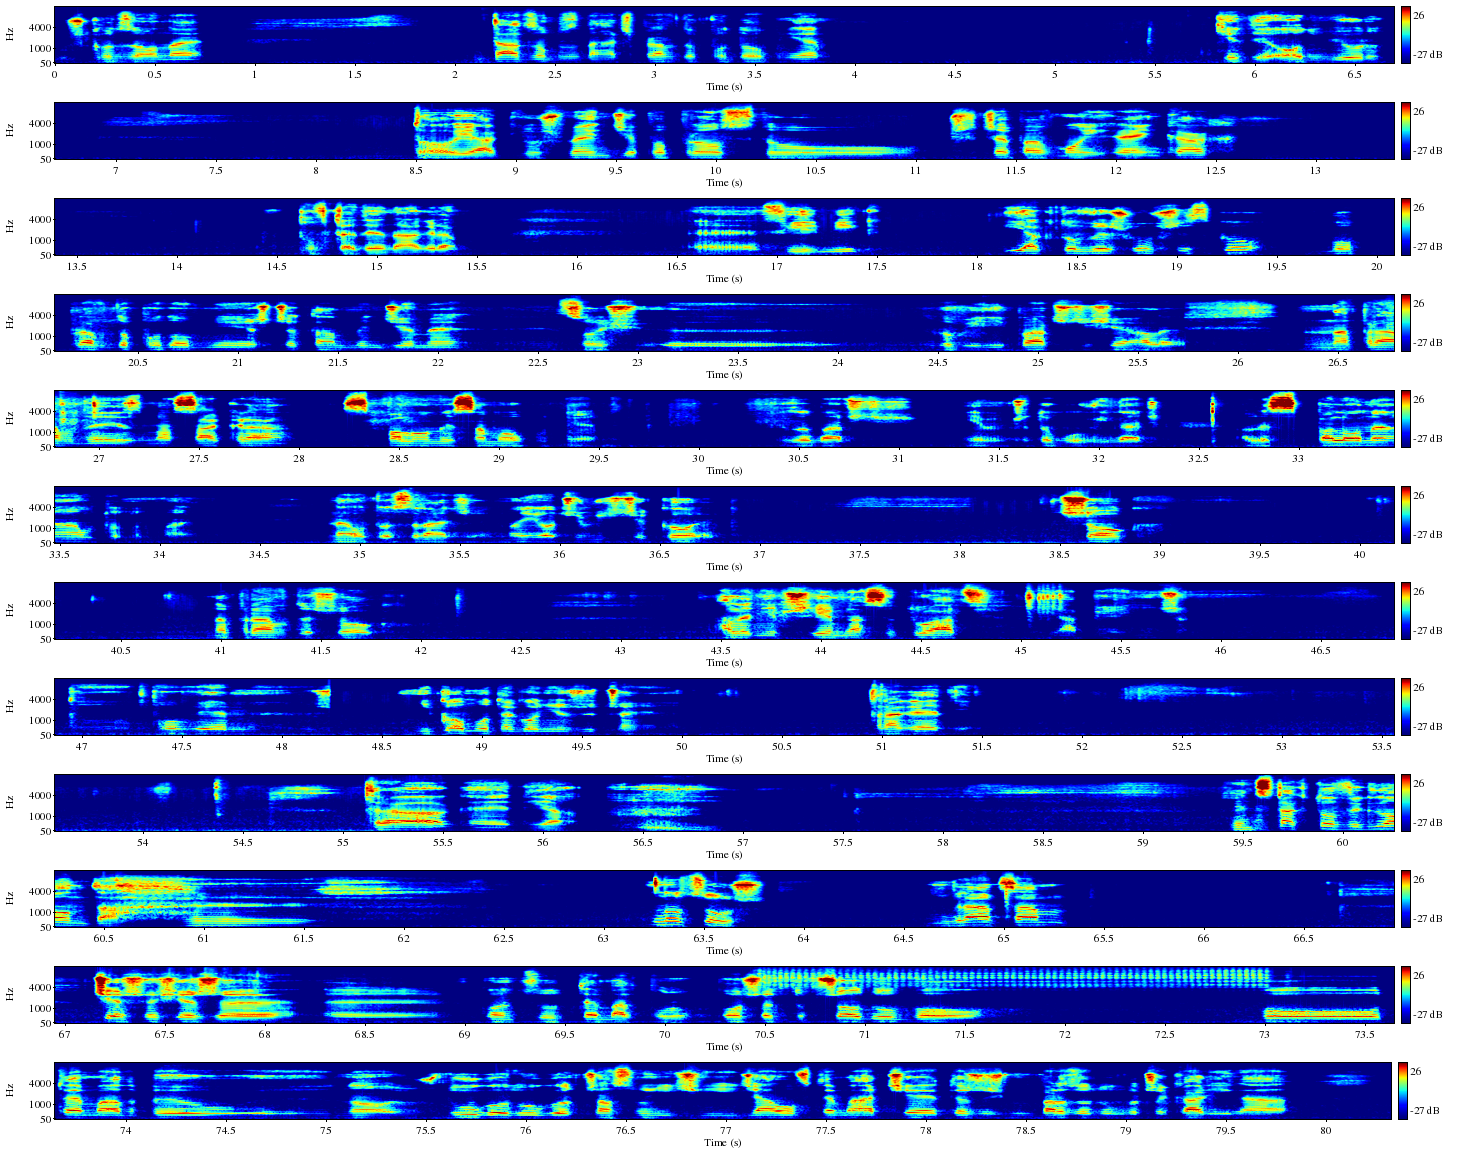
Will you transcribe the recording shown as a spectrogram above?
uszkodzone. Dadzą znać prawdopodobnie, kiedy odbiór, to jak już będzie po prostu przyczepa w moich rękach, to wtedy nagram e, filmik, jak to wyszło wszystko, bo prawdopodobnie jeszcze tam będziemy coś e, robili. Patrzcie się, ale naprawdę jest masakra. Spalony samochód, nie? Zobaczcie się. Nie wiem, czy to było widać, ale spalone auto normalnie na autostradzie. No i oczywiście korek. Szok. Naprawdę szok. Ale nieprzyjemna sytuacja. Ja pierniczę. To powiem, że nikomu tego nie życzę. Tragedia. Tragedia. Więc tak to wygląda. Yy, No cóż, wracam. Cieszę się, że yy, w końcu temat po- poszedł do przodu, bo, bo temat był, yy, no już długo, długo czasu nic się nie działo w temacie. Też żeśmy bardzo długo czekali na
